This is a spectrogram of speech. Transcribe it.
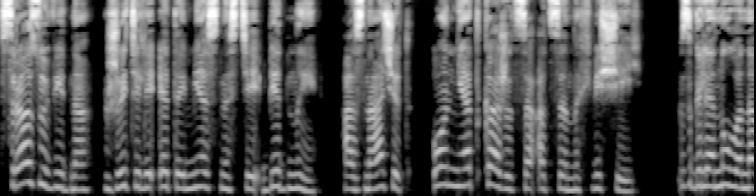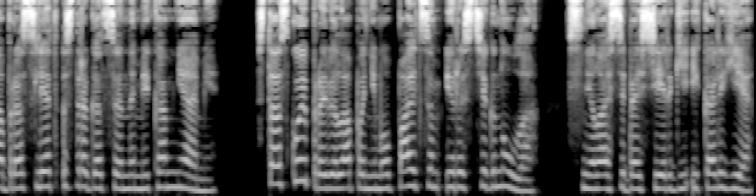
Сразу видно, жители этой местности бедны, а значит, он не откажется от ценных вещей. Взглянула на браслет с драгоценными камнями. С тоской провела по нему пальцем и расстегнула. Сняла с себя серьги и колье.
